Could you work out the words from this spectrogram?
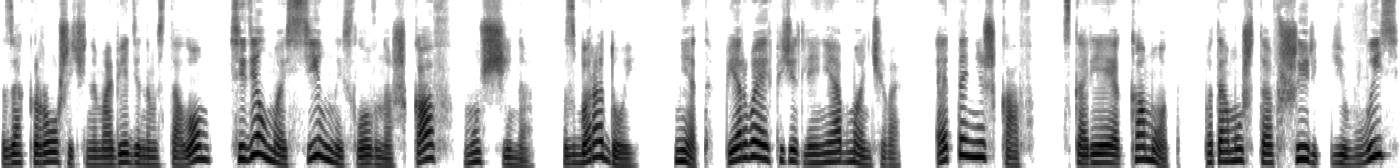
за крошечным обеденным столом сидел массивный, словно шкаф, мужчина с бородой. Нет, первое впечатление обманчиво. Это не шкаф, скорее комод, потому что вширь и ввысь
